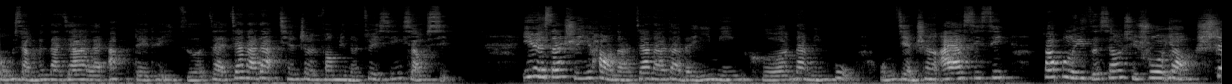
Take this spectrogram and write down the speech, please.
我们想跟大家来 update 一则在加拿大签证方面的最新消息。一月三十一号呢，加拿大的移民和难民部，我们简称 IRCC，发布了一则消息，说要升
